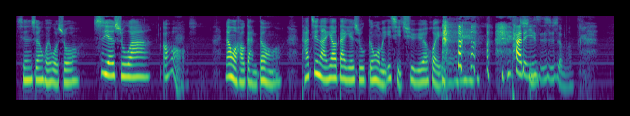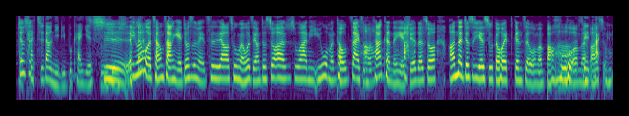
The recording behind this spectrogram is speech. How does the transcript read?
先生回我说：“是耶稣啊。”哦，让我好感动哦。他竟然要带耶稣跟我们一起去约会，他的意思是什么？就是他知道你离不开耶稣，是，是，是 因为我常常也就是每次要出门或怎样，就说啊，说啊，你与我们同在什么？哦、他可能也觉得说啊，那就是耶稣都会跟着我们保护我们，保什么、哦？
